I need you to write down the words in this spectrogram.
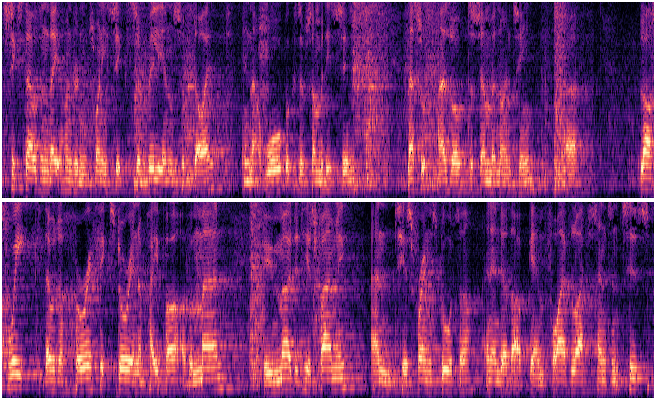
6,826 civilians have died in that war because of somebody's sin. That's as of December 19th. Uh, last week, there was a horrific story in the paper of a man who murdered his family and his friend's daughter and ended up getting five life sentences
